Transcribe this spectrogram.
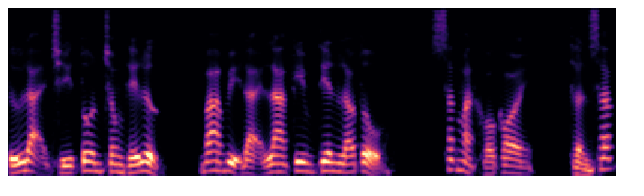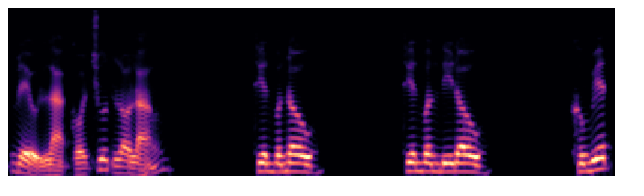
Tứ đại trí tôn trong thế lực, ba vị đại la kim tiên lão tổ, sắc mặt khó coi, thần sắc đều là có chút lo lắng. Thiên vân đâu? Thiên vân đi đâu? Không biết,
